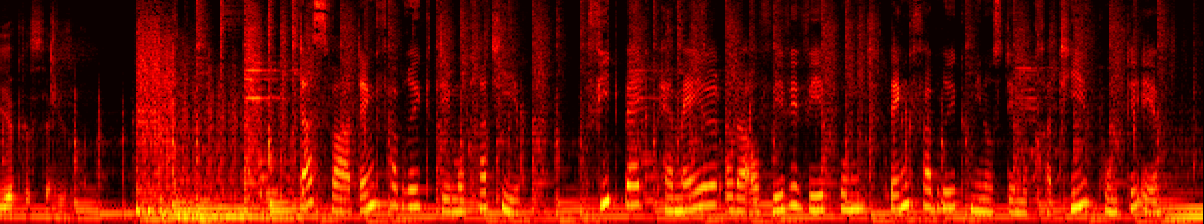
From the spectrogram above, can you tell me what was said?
Ihr Christian Giesemann. Das war Denkfabrik Demokratie. Feedback per Mail oder auf www.denkfabrik-demokratie.de.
